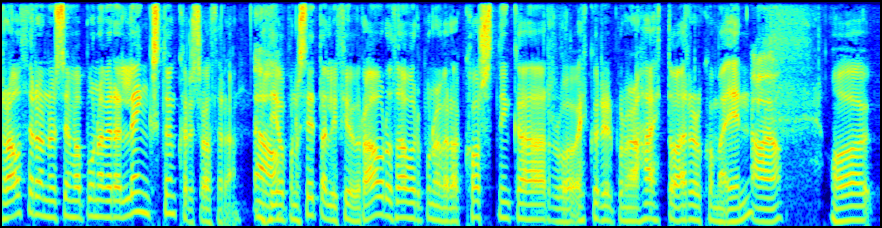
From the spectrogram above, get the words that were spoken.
ráþerannu sem var búin að vera lengst umhverfisráþera Já. því ég var búin að sitja alveg í fjögur ár og þá voru búin að vera kostningar og einhver er búin að vera hætt og aðrir að koma inn. Já, já, og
